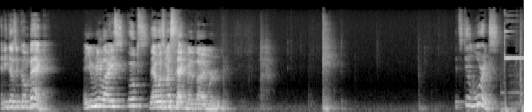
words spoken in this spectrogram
And he doesn't come back. And you realize, oops, that was my StackMat timer. It still works.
